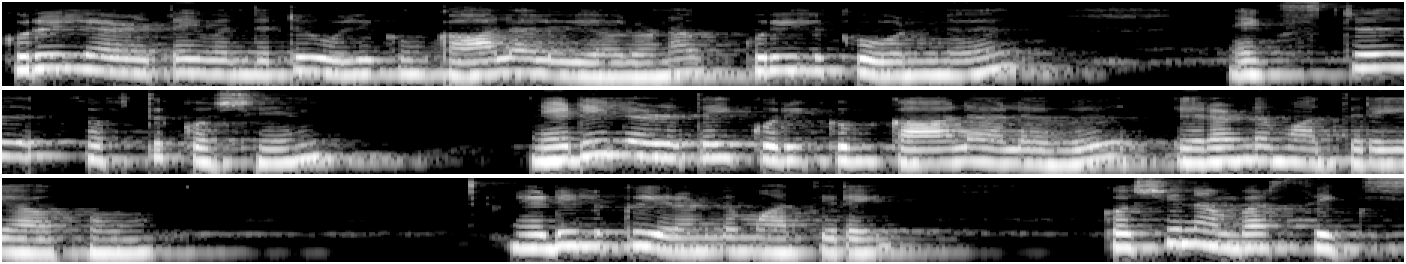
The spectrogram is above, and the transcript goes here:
குறில் எழுத்தை வந்துட்டு ஒழிக்கும் கால அளவு எவ்வளோனா குறிலுக்கு ஒன்று நெக்ஸ்ட்டு ஃபிஃப்த்து கொஷின் நெடில் எழுத்தை குறிக்கும் கால அளவு இரண்டு மாத்திரை ஆகும். நெடிலுக்கு இரண்டு மாத்திரை. கொஷின் நம்பர் சிக்ஸ்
